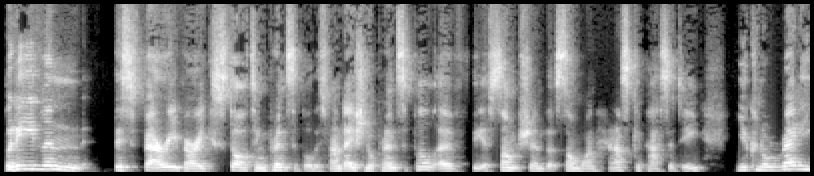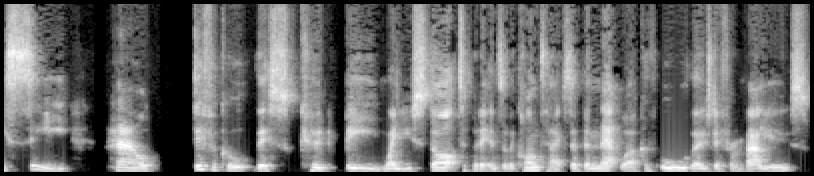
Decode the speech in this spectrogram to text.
but even this very, very starting principle, this foundational principle of the assumption that someone has capacity, you can already see how difficult this could be when you start to put it into the context of the network of all those different values.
